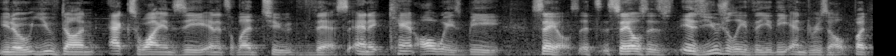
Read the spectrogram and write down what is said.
you know, you've done X, Y, and Z, and it's led to this. And it can't always be sales. It's sales is is usually the the end result, but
